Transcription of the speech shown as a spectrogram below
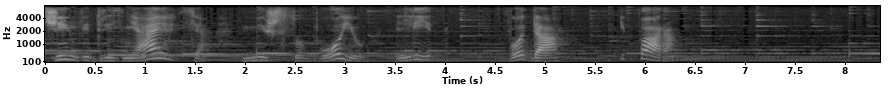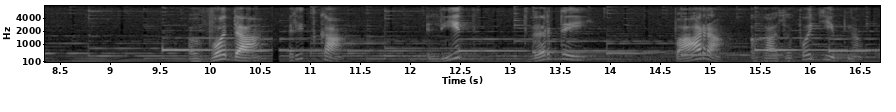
Чим відрізняються між собою лід, вода і пара? Вода рідка. Лід твердий, пара газоподібна.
